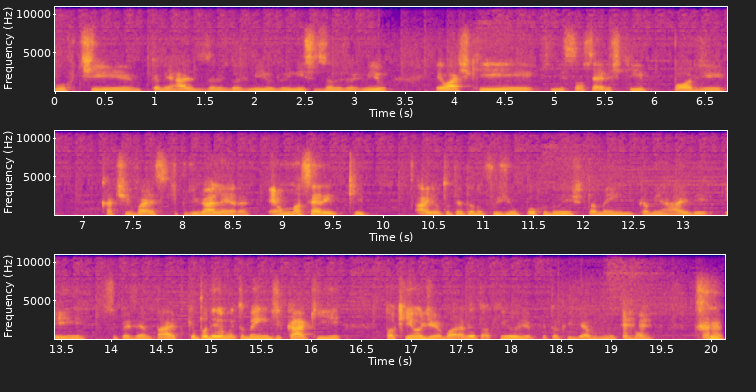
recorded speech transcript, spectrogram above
curte Kamen Rider dos anos 2000, do início dos anos 2000, eu acho que, que são séries que pode cativar esse tipo de galera. É uma série que Aí eu tô tentando fugir um pouco do eixo também Kamen Rider e Super Sentai, porque eu poderia muito bem indicar aqui Tokyo, bora ver Tokyo, porque Tokyo é muito bom.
